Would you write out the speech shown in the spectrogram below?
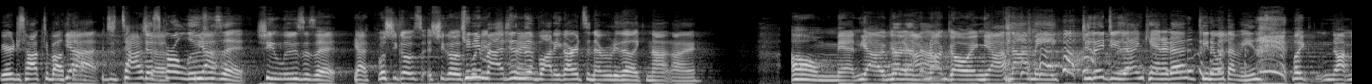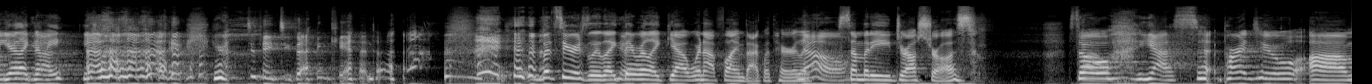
We already talked about yeah, that. Tasha. This girl loses yeah, it. She loses it. Yeah. Well, she goes. She goes. Can you imagine the bodyguards and everybody? They're like, not I. Oh man, yeah, no, like, no, no. I'm not going. Yeah, not me. Do they do that in Canada? Do you know what that means? Like not me. You're like not me. do they do that in Canada? but seriously, like yeah. they were like, yeah, we're not flying back with her. Like no. somebody draw straws. So wow. yes, part two, um,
